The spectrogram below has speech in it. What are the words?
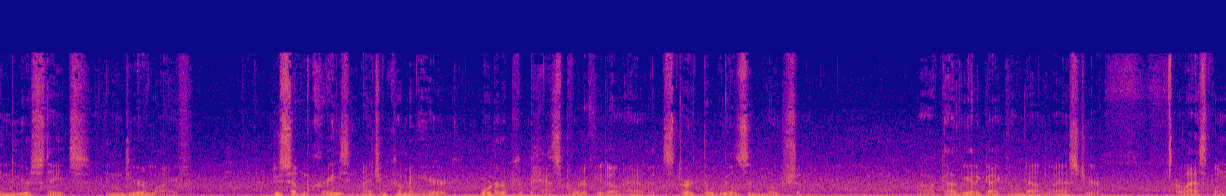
into your states, into your life. Do something crazy. Imagine coming here. Order up your passport if you don't have it. Start the wheels in motion. Oh, God, we had a guy come down last year, our last one.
